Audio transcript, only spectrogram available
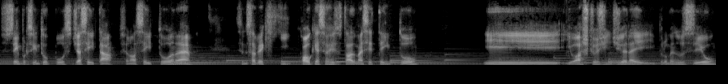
100% oposto de aceitar. Você não aceitou, né? Você não sabia que, qual que é seu resultado, mas você tentou. E eu acho que hoje em dia, né, e pelo menos eu,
